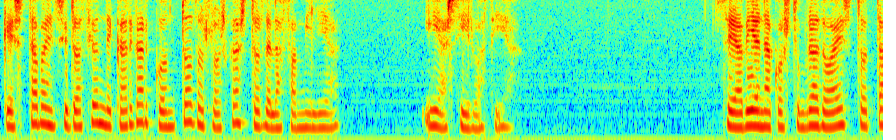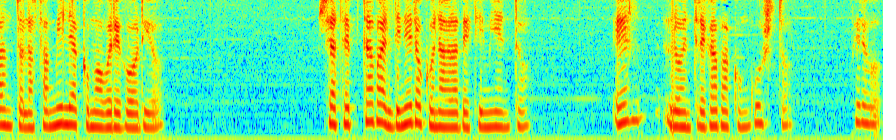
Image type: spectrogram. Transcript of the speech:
que estaba en situación de cargar con todos los gastos de la familia, y así lo hacía. Se habían acostumbrado a esto tanto la familia como Gregorio. Se aceptaba el dinero con agradecimiento. Él lo entregaba con gusto, pero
